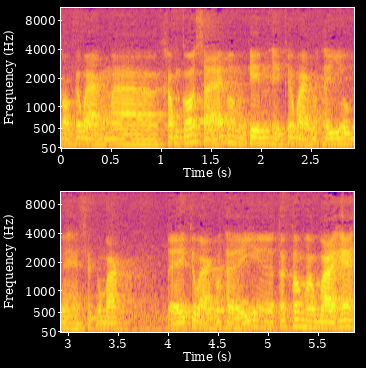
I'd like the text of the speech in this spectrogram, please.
còn các bạn mà không có xả bằng kim thì các bạn có thể vô ngân hàng Sacombank để các bạn có thể ờ, tất toán khoản vay ha.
